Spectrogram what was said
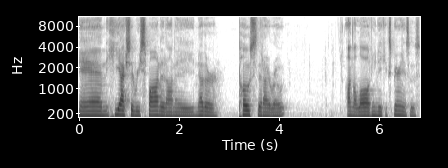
And he actually responded on a, another post that I wrote on the law of unique experiences.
